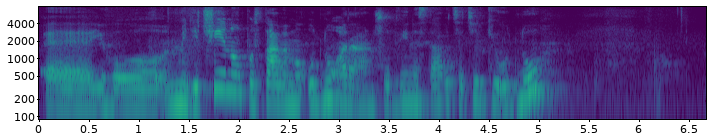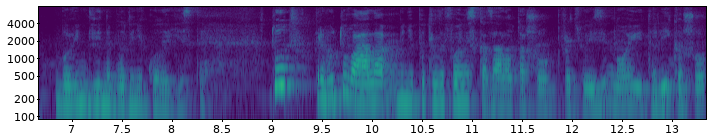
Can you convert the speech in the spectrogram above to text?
е, його медичину. Поставимо одну оранжу. Дві не ставиться, тільки одну бо він дві не буде ніколи їсти. Тут приготувала, мені по телефоні сказала, та, що працює зі мною, італійка, що,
